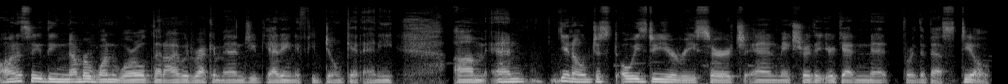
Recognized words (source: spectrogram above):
honestly the number one world that I would recommend you getting if you don't get any. Um, and, you know, just always do your research and make sure that you're getting it for the best deal.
